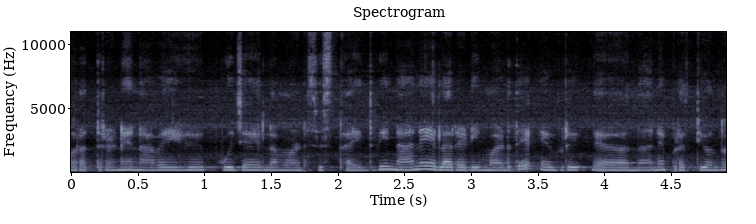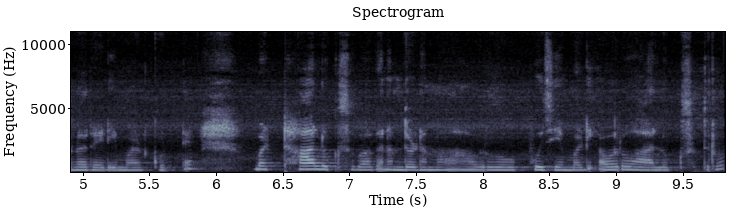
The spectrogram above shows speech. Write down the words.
ಅವ್ರ ಹತ್ರನೇ ನಾವೇ ಪೂಜೆ ಎಲ್ಲ ಮಾಡಿಸಿಸ್ತಾ ಇದ್ವಿ. ನಾನೇ ಎಲ್ಲ ರೆಡಿ ಮಾಡಿದೆ ಎವ್ರಿ ನಾನೇ ಪ್ರತಿಯೊಂದನ್ನು ರೆಡಿ ಮಾಡಿಕೊಟ್ಟೆ. ಬಟ್ ಹಾಲು ಉಕ್ಸುವಾಗ ನಮ್ಮ ದೊಡ್ಡಮ್ಮ ಅವರು ಪೂಜೆ ಮಾಡಿ, ಅವರು ಹಾಲು ಉಗ್ಸಿದ್ರು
